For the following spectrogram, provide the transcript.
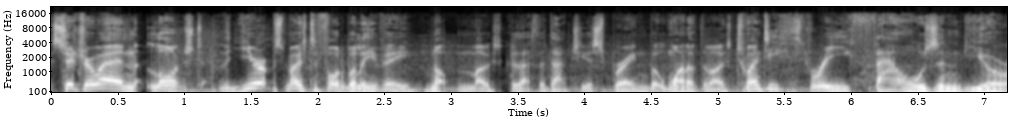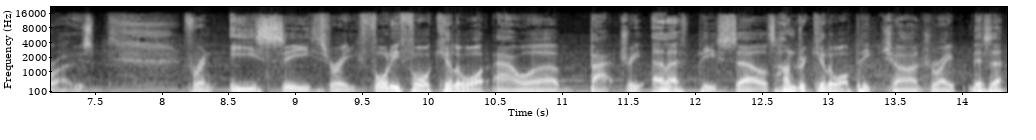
Citroën launched the Europe's most affordable EV, not most because that's the Dacia Spring, but one of the most, 23,000 euros for an EC3. 44 kilowatt hour battery, LFP cells, 100 kilowatt peak charge rate. There's a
